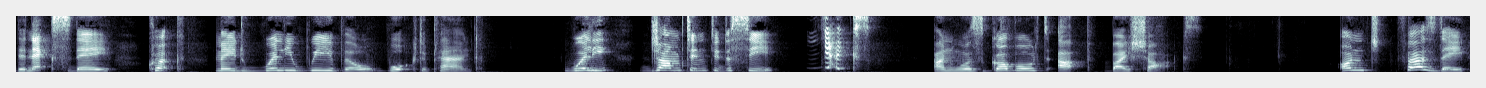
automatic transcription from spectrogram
The next day, Crook made Willie Weevil walk the plank. Willie jumped into the sea, yikes, and was gobbled up by sharks. On Thursday,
